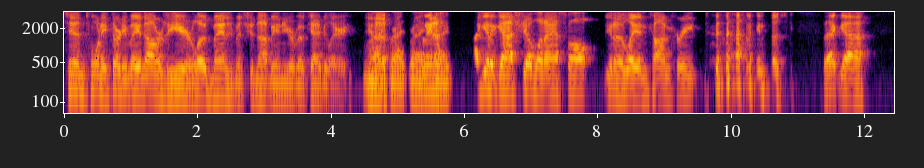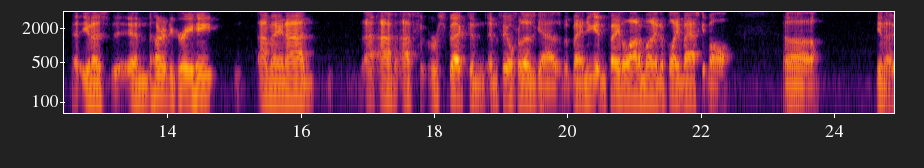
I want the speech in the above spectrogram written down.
10 20 30 million dollars a year load management should not be in your vocabulary you right know? right right i mean right. I, I, get a guy shoveling asphalt you know laying concrete i mean those, that guy you know, in 100 degree heat. I mean, I, I, I respect and, and feel for those guys, but man, you're getting paid a lot of money to play basketball. Uh, you know,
